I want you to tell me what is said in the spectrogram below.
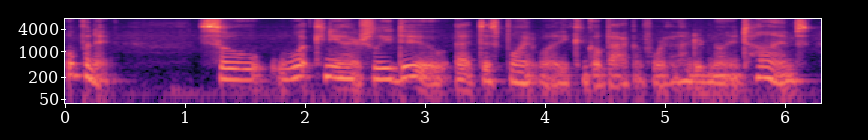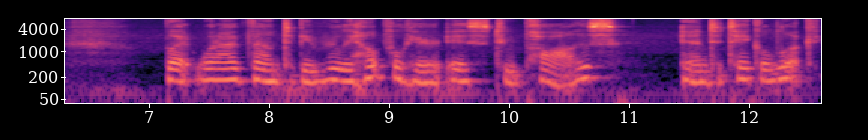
opening. So what can you actually do at this point? Well you can go back and forth a hundred million times but what I've found to be really helpful here is to pause and to take a look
